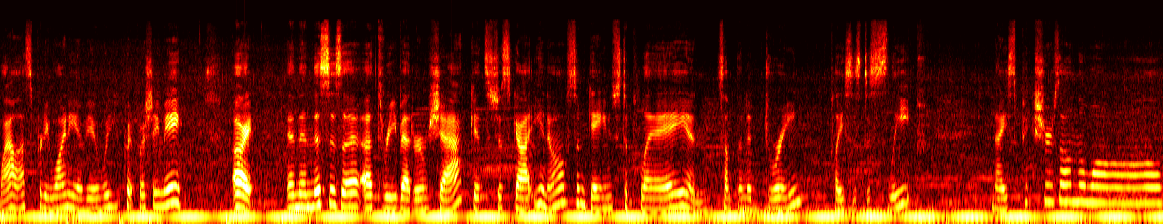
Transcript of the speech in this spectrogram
Wow, that's pretty whiny of you. Will you quit pushing me? Alright, and then this is a, a three bedroom shack. It's just got, you know, some games to play and something to drink, places to sleep, nice pictures on the wall.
